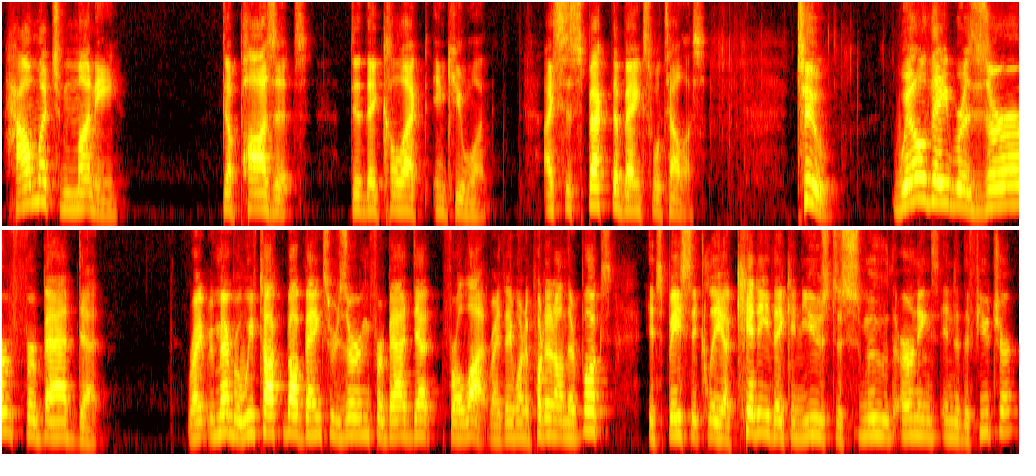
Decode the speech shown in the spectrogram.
how much money deposits did they collect in Q1? I suspect the banks will tell us. Two, will they reserve for bad debt? Right? Remember, we've talked about banks reserving for bad debt for a lot, right? They want to put it on their books It's basically a kitty they can use to smooth earnings into the future.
